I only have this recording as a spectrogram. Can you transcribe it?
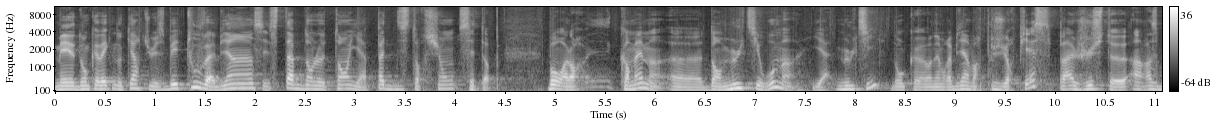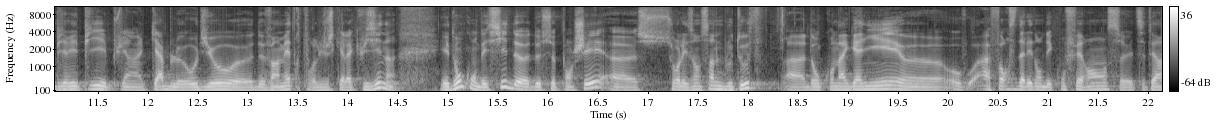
Mais donc avec nos cartes USB, tout va bien, c'est stable dans le temps, il n'y a pas de distorsion, c'est top. Bon, alors quand même, euh, dans multi-room, il y a multi, donc euh, on aimerait bien avoir plusieurs pièces, pas juste euh, un Raspberry Pi et puis un câble audio de 20 mètres pour aller jusqu'à la cuisine. Et donc on décide de se pencher sur les enceintes Bluetooth. donc on a gagné, à force d'aller dans des conférences, etc.,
